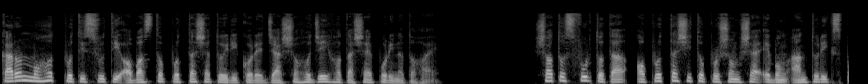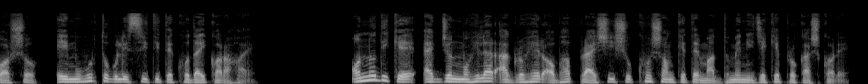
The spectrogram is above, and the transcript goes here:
কারণ মহৎ প্রতিশ্রুতি অবাস্তব প্রত্যাশা তৈরি করে যা সহজেই হতাশায় পরিণত হয়। স্বতঃস্ফূর্ততা, অপ্রত্যাশিত প্রশংসা এবং আন্তরিক স্পর্শ, এই মুহূর্তগুলি স্মৃতিতে খোদাই করা হয়। অন্যদিকে, একজন মহিলার আগ্রহের অভাব প্রায়শই সূক্ষ্ম সংকেতের মাধ্যমে নিজেকে প্রকাশ করে।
